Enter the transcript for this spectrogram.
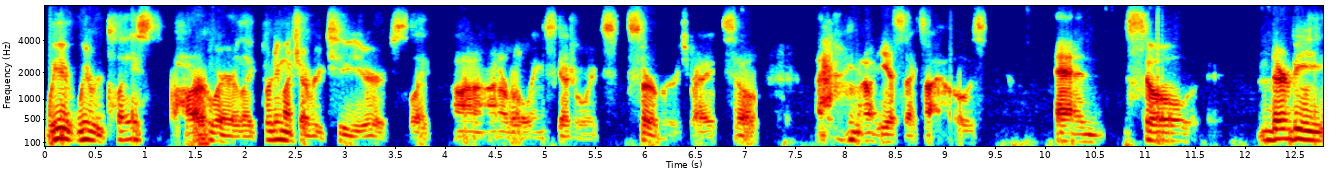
we we replaced hardware like pretty much every two years, like on on a rolling schedule, like servers, right? So, you know, ESXi host, and so there'd be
